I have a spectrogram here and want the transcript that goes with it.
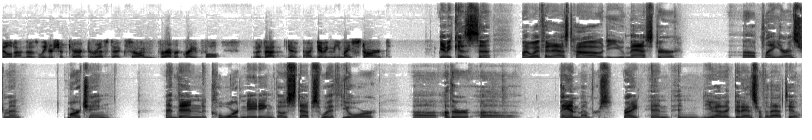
build on those leadership characteristics. So I'm forever grateful for that uh, giving me my start. Yeah, because uh, my wife had asked, how do you master uh, playing your instrument, marching, and then coordinating those steps with your uh, other uh, band members, right? And and you had a good answer for that too.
